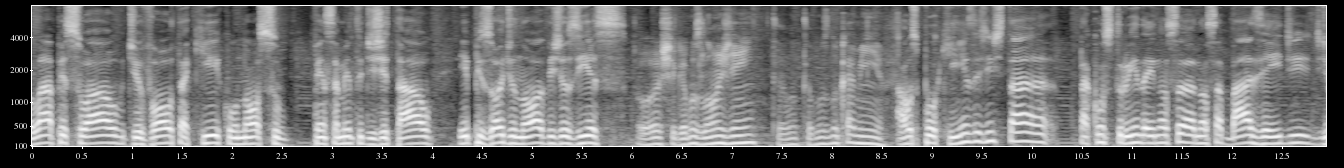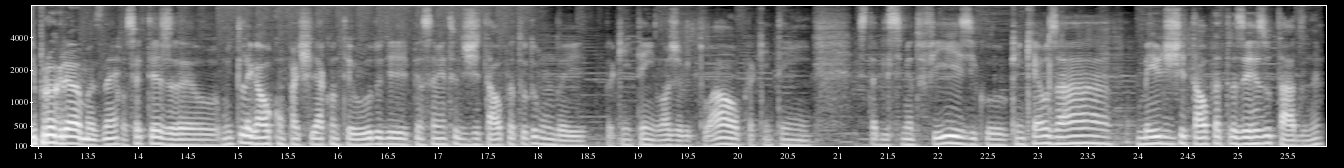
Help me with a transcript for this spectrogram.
Olá pessoal, de volta aqui com o nosso Pensamento Digital, episódio 9, Josias. Oh, chegamos longe, hein? Estamos no caminho. Aos pouquinhos a gente está tá construindo aí nossa, nossa base aí de, de programas, né? Com certeza, é muito legal compartilhar conteúdo de pensamento digital para todo mundo aí, para quem tem loja virtual, para quem tem estabelecimento físico, quem quer usar meio digital para trazer resultado, né?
